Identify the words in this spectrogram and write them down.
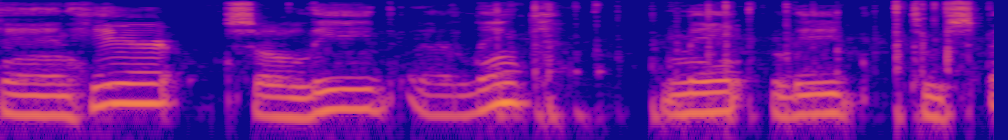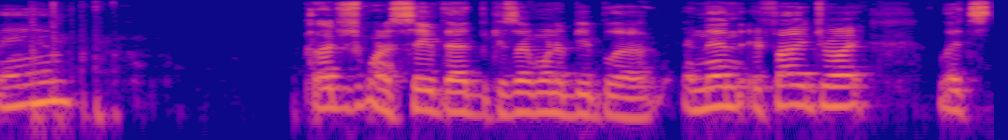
And here so lead uh, link may lead to spam. I just want to save that because I want to be able to and then if I draw let's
